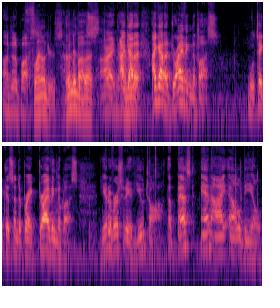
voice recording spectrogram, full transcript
under the bus. flounders under the bus. All right, I got a, I got a driving the bus. We'll take this into break. Driving the bus. University of Utah, the best NIL deal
